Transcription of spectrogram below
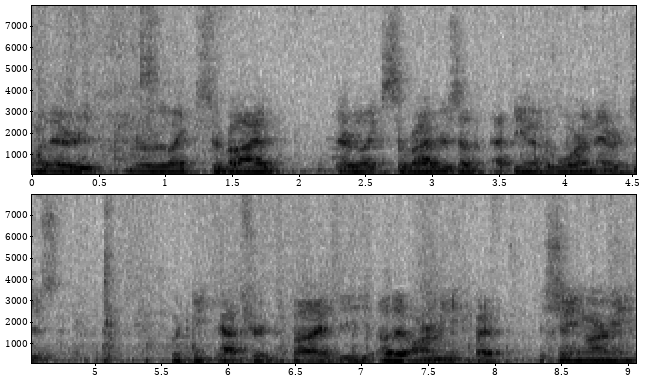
or they were, they were like survived. They were like survivors of, at the end of the war, and they would just would be captured by the other army, by the Shang army,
